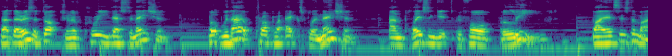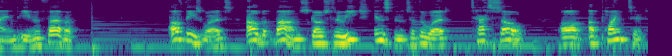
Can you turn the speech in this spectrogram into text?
that there is a doctrine of predestination, but without proper explanation and placing it before believed biases the mind even further. Of these words, Albert Barnes goes through each instance of the word tasso, or appointed,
